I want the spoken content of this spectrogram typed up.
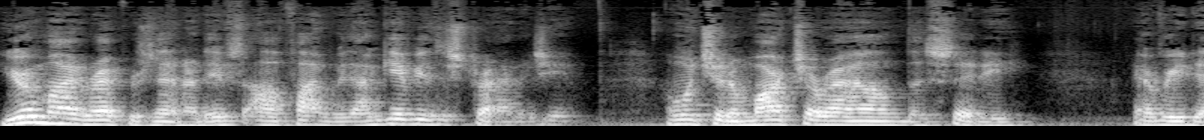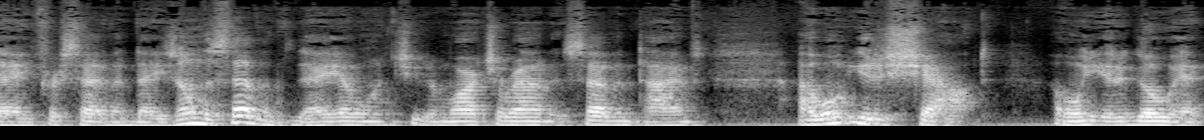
You're my representatives. I'll fight with you. I'll give you the strategy. I want you to march around the city every day for seven days. On the seventh day, I want you to march around it seven times. I want you to shout. I want you to go in.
